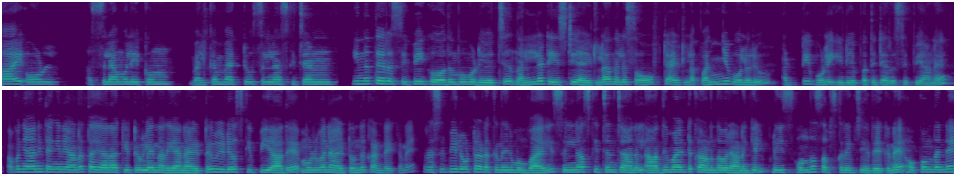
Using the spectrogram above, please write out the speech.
Hi all. അസ്സാം വലൈക്കും welcome back to Silnas kitchen. ഇന്നത്തെ റെസിപ്പി ഗോതമ്പ് പൊടി വെച്ച് നല്ല ടേസ്റ്റി ആയിട്ടുള്ള നല്ല സോഫ്റ്റ് ആയിട്ടുള്ള പഞ്ഞ് പോലൊരു അടിപൊളി ഇടിയപ്പത്തിന്റെ റെസിപ്പിയാണ്. അപ്പോൾ ഞാനിതെങ്ങനെയാണ് തയ്യാറാക്കിയിട്ടുള്ളതെന്ന് അറിയാനായിട്ട് വീഡിയോ സ്കിപ്പ് ചെയ്യാതെ മുഴുവനായിട്ടൊന്ന് കണ്ടേക്കണേ. റെസിപ്പിയിലോട്ട് കിടക്കുന്നതിന് മുമ്പായി സിൽനാസ് കിച്ചൺ ചാനൽ ആദ്യമായിട്ട് കാണുന്നവരാണെങ്കിൽ പ്ലീസ് ഒന്ന് സബ്സ്ക്രൈബ് ചെയ്തേക്കണേ. ഒപ്പം തന്നെ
